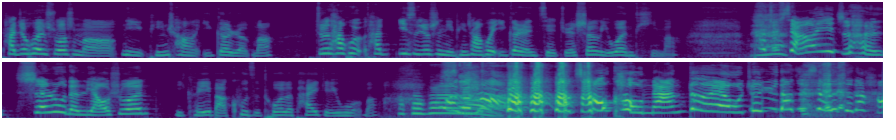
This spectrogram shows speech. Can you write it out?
他就会说什么你平常一个人吗？就是他会他意思就是你平常会一个人解决生理问题吗？他就想要一直很深入的聊说你可以把裤子脱了拍给我吗？好可怕！超恐男的哎！我就遇到这些，我就觉得好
